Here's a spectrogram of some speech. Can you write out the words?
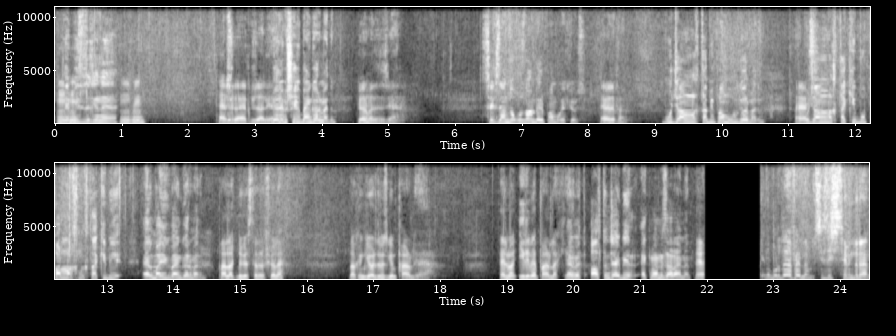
temizliğini. Hı hı. Hepsi gayet güzel yani. Böyle bir şey ben görmedim. Görmediniz yani. 89'dan beri pamuk ekiyoruz. Evet efendim. Bu canlılıkta bir pamuğu görmedim. Evet. Bu canlılıktaki, bu parlaklıktaki bir elmayı ben görmedim. Parlaklığı gösterelim şöyle. Bakın gördüğünüz gibi parlıyor yani. Elma iri ve parlak yani. Evet. 6. ay bir ekmemize rağmen. Şimdi burada efendim sizi sevindiren,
